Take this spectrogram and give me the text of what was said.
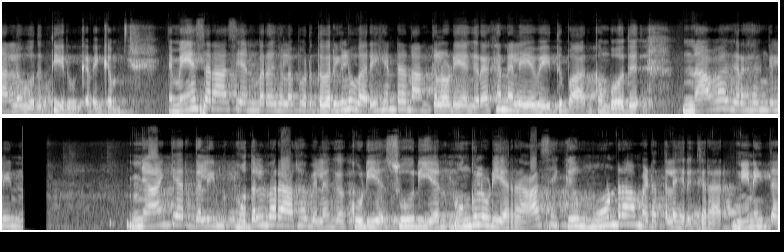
நல்ல ஒரு தீர்வு கிடைக்கும். இந்த மேசராசி அன்பர்களை பொறுத்தவரையிலும் வருகின்ற நாட்களுடைய கிரக நிலையை வைத்து பார்க்கும்போது நவ கிரகங்களின் ஞாயியர்களின் முதல்வராக விளங்கக்கூடிய சூரியன் உங்களுடைய ராசிக்கு மூன்றாம் இடத்துல இருக்கிறார். நினைத்த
